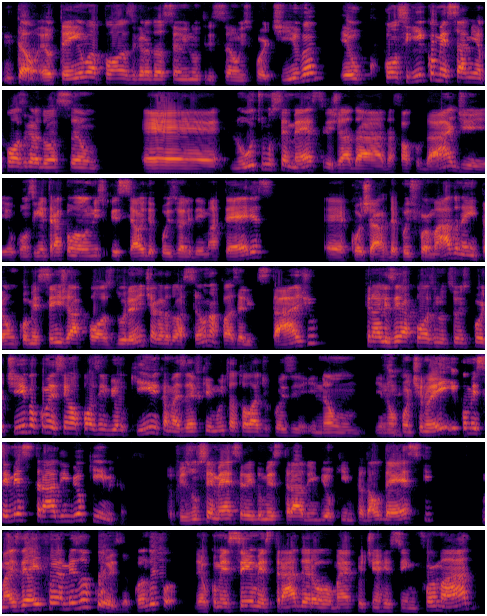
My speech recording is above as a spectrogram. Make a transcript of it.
Então, eu tenho uma pós-graduação em nutrição esportiva. Eu consegui começar minha pós-graduação é, no último semestre já da, da faculdade. Eu consegui entrar como aluno especial e depois validei matérias é, já depois de formado, né? Então comecei já após durante a graduação, na fase ali de estágio. Finalizei a pós em nutrição esportiva, comecei uma pós em bioquímica, mas aí fiquei muito atolado de coisa e não, e não continuei, e comecei mestrado em bioquímica. Eu fiz um semestre aí do mestrado em bioquímica da UDESC, mas daí foi a mesma coisa. Quando eu comecei o mestrado, era uma época que eu tinha recém-formado,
